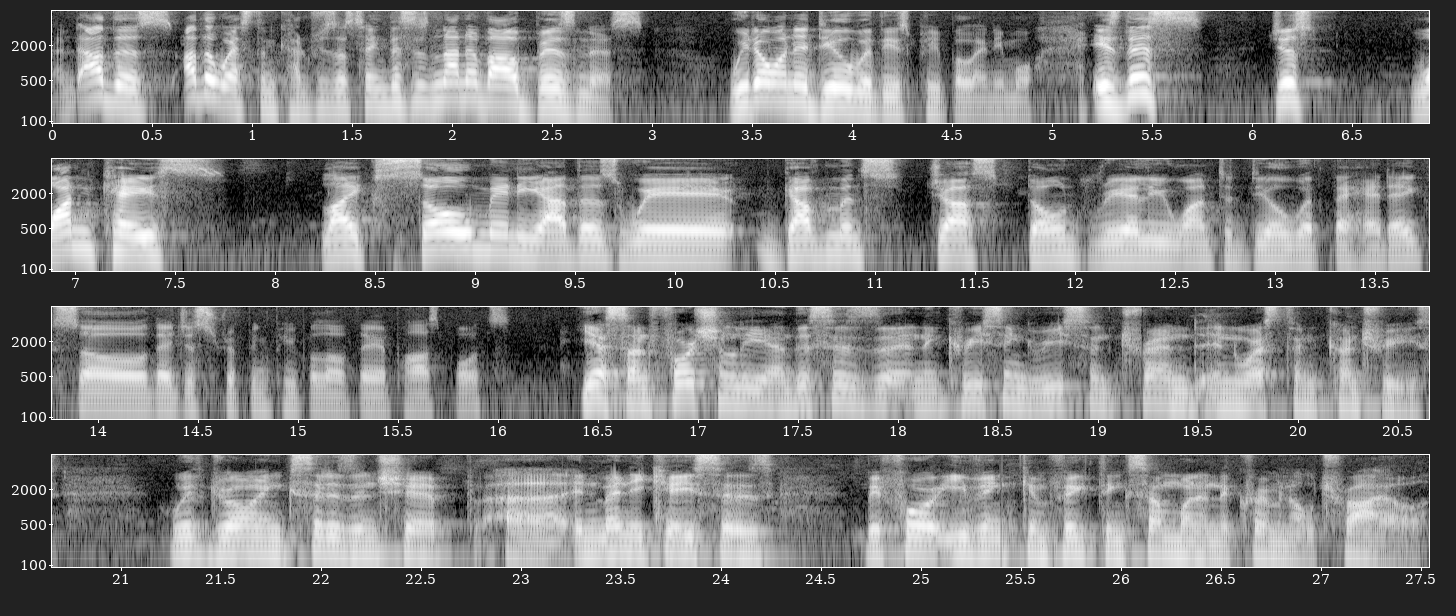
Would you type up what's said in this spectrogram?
and others, other Western countries are saying, This is none of our business. We don't want to deal with these people anymore. Is this just one case like so many others where governments just don't really want to deal with the headache, so they're just stripping people of their passports? Yes, unfortunately, and this is an increasing recent trend in Western countries, withdrawing citizenship uh, in many cases before even convicting someone in a criminal trial.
